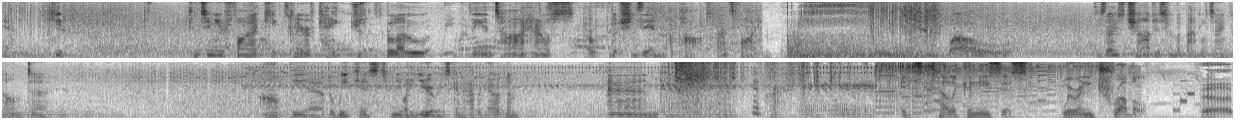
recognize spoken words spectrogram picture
Yeah, keep. Continue fire, keep clear of Kate. Just blow the entire house uh, that she's in apart. That's fine. Whoa. Because those charges from the battle tank aren't. Uh, aren't the uh, the weakest. Anyway, Yuri's going to have a go at them. And. They've crashed. It's telekinesis. We're in trouble. Uh,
